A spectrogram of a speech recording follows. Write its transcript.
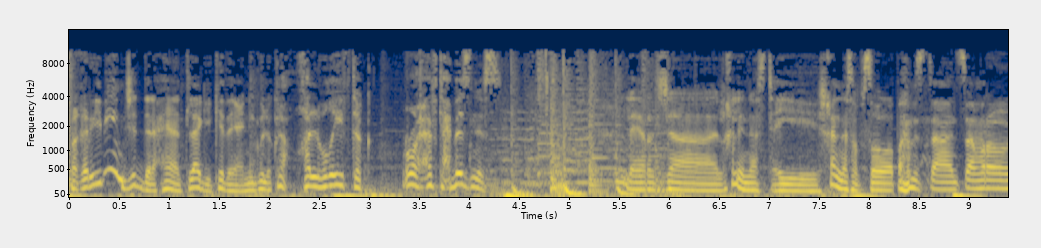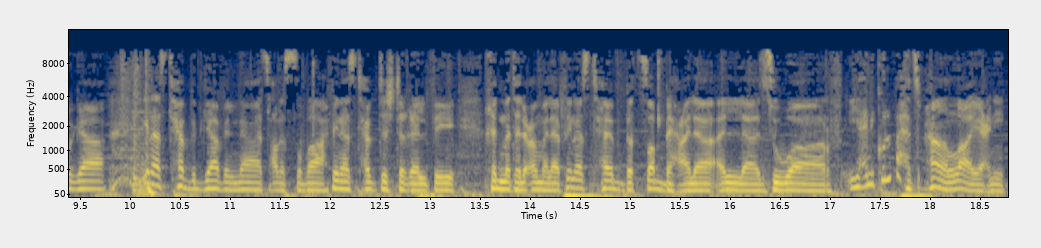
فغريبين جدا أحيانا تلاقي كذا يعني يقول لك لا خل وظيفتك. روح افتح بزنس لا يا رجال؟ خلي الناس تعيش خلي الناس مبسوطة مستانسة مروقة في ناس تحب تقابل ناس على الصباح في ناس تحب تشتغل في خدمة العملاء في ناس تحب تصبح على الزوار. يعني كل واحد سبحان الله يعني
